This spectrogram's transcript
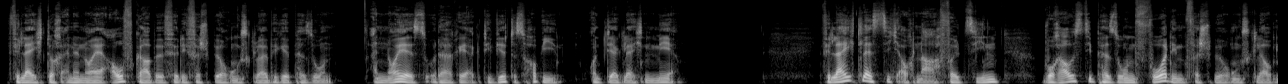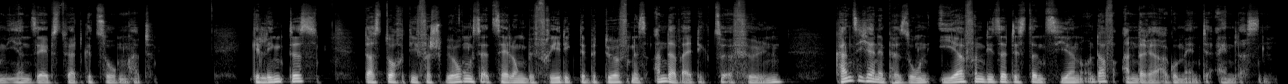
Vielleicht durch eine neue Aufgabe für die verschwörungsgläubige Person, ein neues oder reaktiviertes Hobby und dergleichen mehr. Vielleicht lässt sich auch nachvollziehen, woraus die Person vor dem Verschwörungsglauben ihren Selbstwert gezogen hat. Gelingt es, das durch die Verschwörungserzählung befriedigte Bedürfnis anderweitig zu erfüllen, kann sich eine Person eher von dieser distanzieren und auf andere Argumente einlassen.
